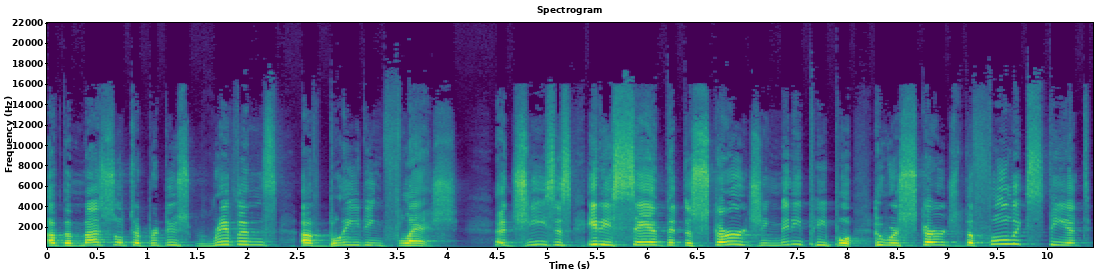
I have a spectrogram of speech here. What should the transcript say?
of the muscle to produce rivens of bleeding flesh. Uh, Jesus, it is said that the scourging, many people who were scourged the full extent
